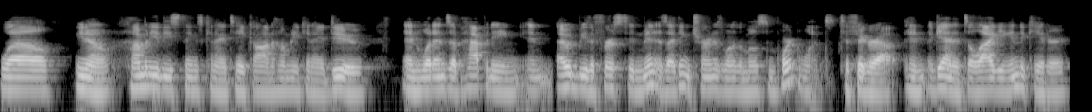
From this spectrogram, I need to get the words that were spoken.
well you know how many of these things can i take on how many can i do and what ends up happening and i would be the first to admit is i think churn is one of the most important ones to figure out and again it's a lagging indicator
